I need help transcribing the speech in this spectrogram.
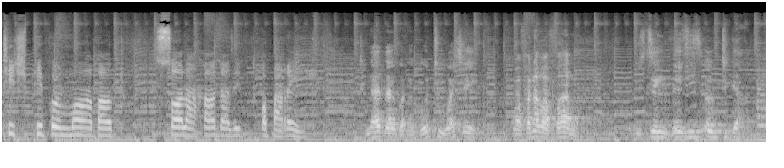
teach people more about solar. How does it operate? Tonight I'm gonna go to watch a Bafana Bafana. You sing this is all together.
